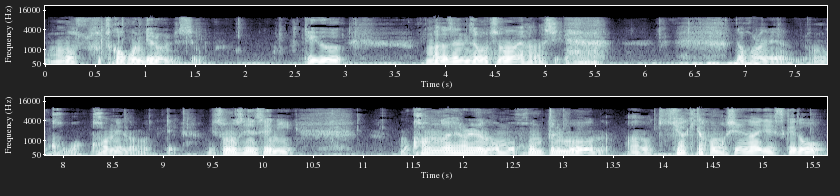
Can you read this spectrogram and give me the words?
もう二日後に出るんですよ。っていう、まだ全然オチのない話。だからね、なんかわかんねえな思って。で、その先生に、もう考えられるのはもう本当にもう、あの、聞き飽きたかもしれないですけど、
